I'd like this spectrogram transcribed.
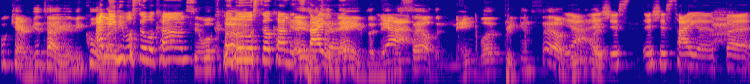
Who cares? Get Tyga. It'd be cool. I mean, people still will come. see, we'll People will still come. It's It's just Tyga. a name. The name Yeah. will sell. The name will freaking sell. dude. Yeah, Like, it's just it's just Tyga. But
